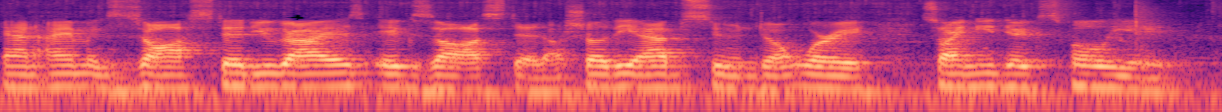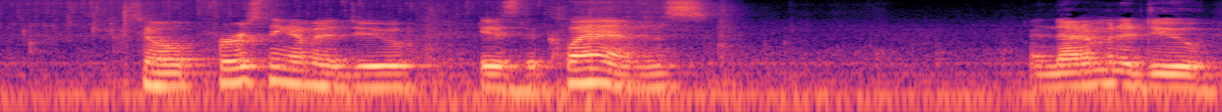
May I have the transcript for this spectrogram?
and I am exhausted, you guys, exhausted. I'll show the abs soon, don't worry. So I need to exfoliate. So first thing I'm gonna do is the cleanse, and then I'm gonna do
